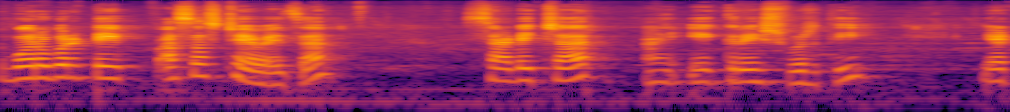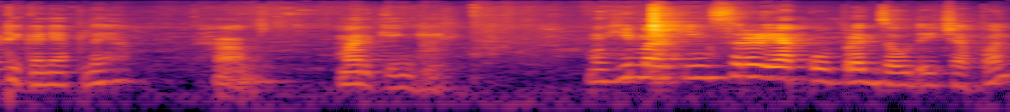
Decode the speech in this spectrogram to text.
तर बरोबर टेप असाच ठेवायचा. साडेचार आणि एक रेशवरती या ठिकाणी आपल्या हा मार्किंग येईल. मग ही मार्किंग सरळ या कोपऱ्यात जाऊ द्यायची आपण.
